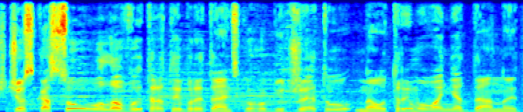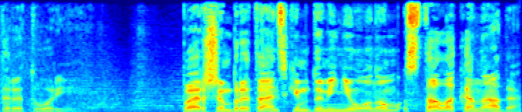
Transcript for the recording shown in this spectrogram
що скасовувала витрати британського бюджету на утримування даної території. Першим британським домініоном стала Канада,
